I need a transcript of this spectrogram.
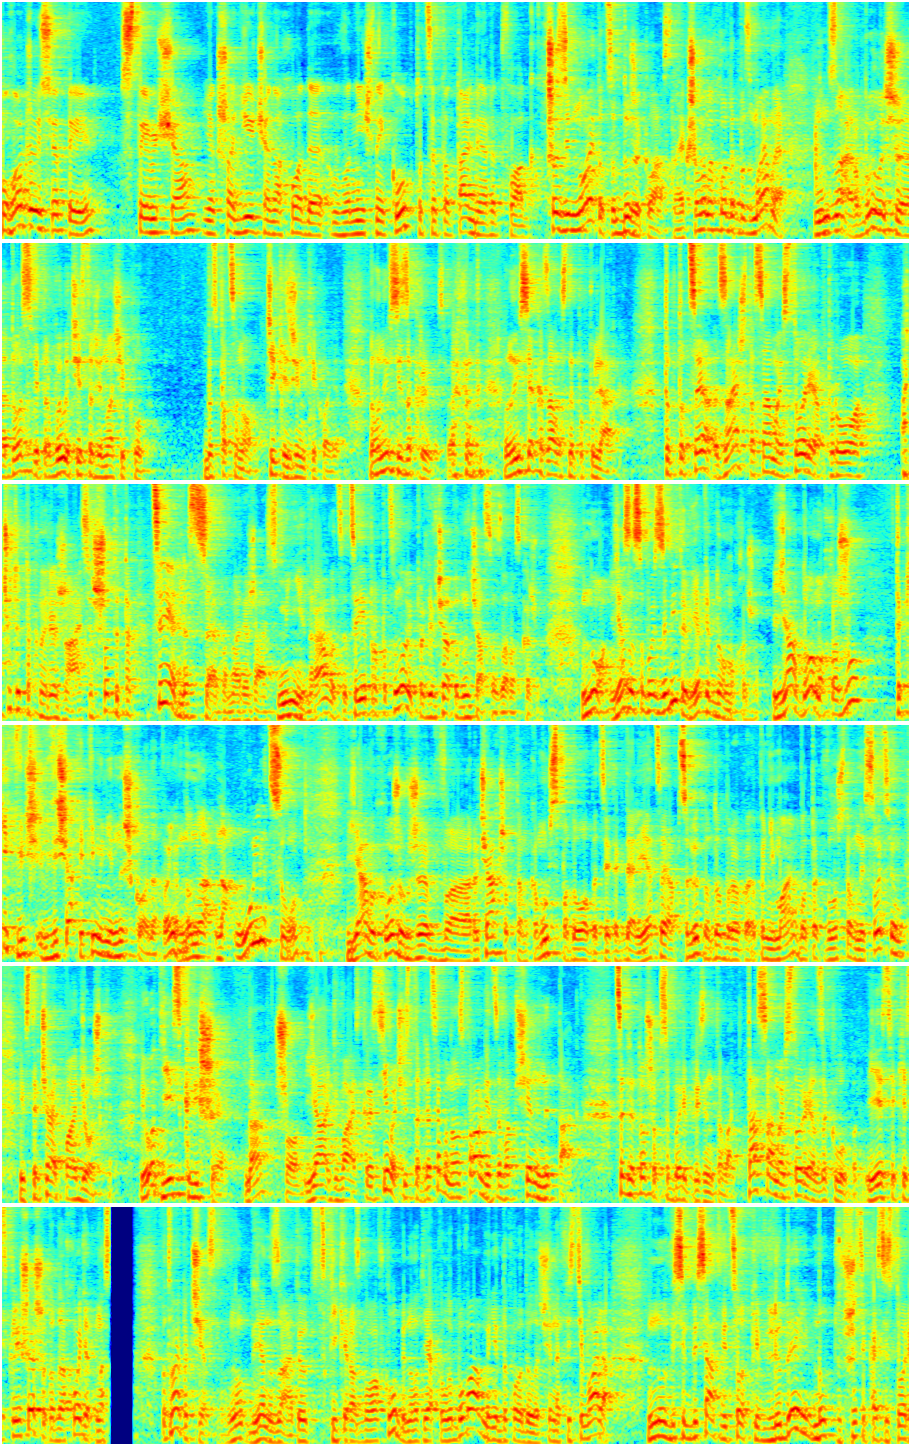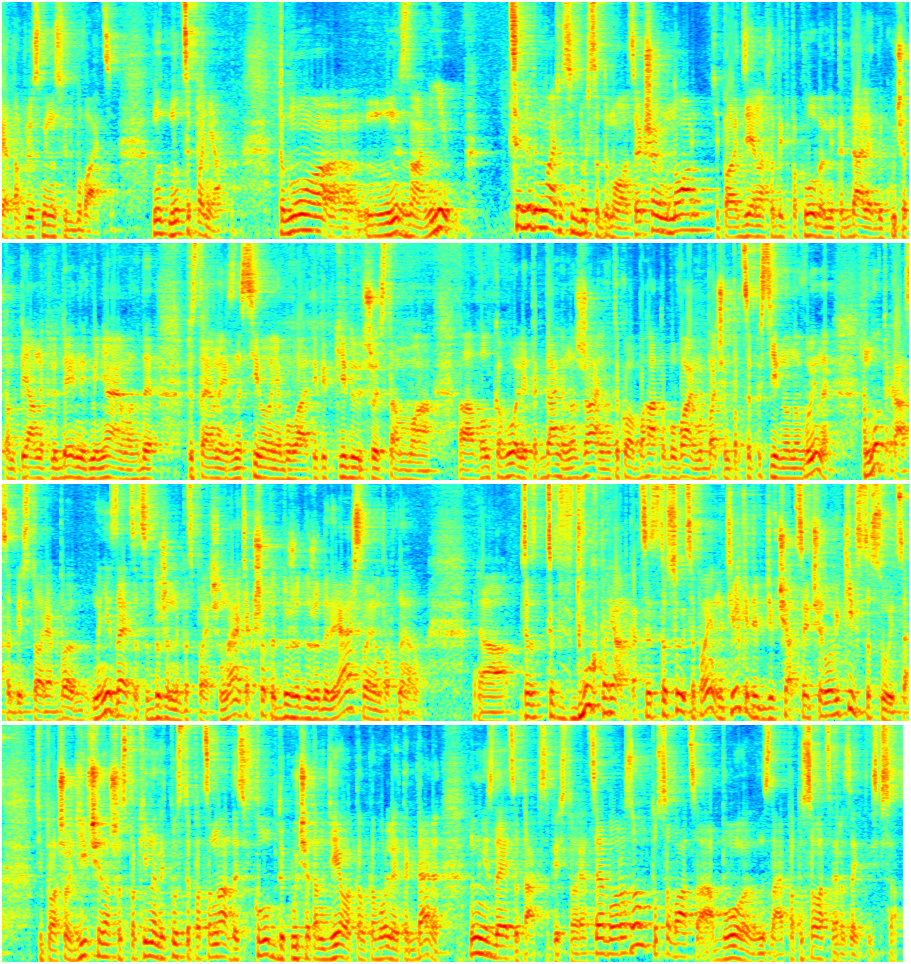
погоджуєшся ти з тим, що якщо дівчина ходить в нічний клуб, то це тотальний редфлаг? Що зі мною, то це дуже класно. Якщо вона ходить без мене, ну не знаю, робили ж досвід, робили чисто жіночий клуб. Без пацанов, тільки жінки ходять. Ну вони всі закрились. Вони всі оказались непопулярні. Тобто, це знаєш та сама історія про а чого ти так наряжаєшся? Що ти так? Це я для себе наряжаюсь. Мені нравиться. Це я про пацанов і про дівчат одночасно зараз кажу. Но я за собою замітив, як я вдома хожу. Я вдома хожу таких вещах, які мені не шкода. Поняв? Ну на, на вулицю я виходжу вже в речах, щоб там комусь сподобатися і так далі. Я це абсолютно добре розумію, бо так влаштований соціум і зустрічають по одежці. І от є кліше, да? що я одягаюсь красиво, чисто для себе, але насправді це взагалі не так. Це для того, щоб себе репрезентувати. Та сама історія за клуби. Є якісь кліше, що туди ходять на давай по-чесно. Ну, я не знаю, ти от скільки раз бував в клубі, ну от я коли бував, мені доходило ще на фестивалях, ну 80% людей, ну щось якась історія там плюс-мінус відбувається. Ну, ну це понятно. Тому е, не знаю, мені. Це люди мають особисто домовитися. Якщо їм норм, типу віддільно ходити по клубам і так далі, де куча там п'яних людей невміняємих, де постійно ізнасилування бувають і підкидують щось там а, а, в алкоголі і так далі. На жаль, ну такого багато буває. Ми бачимо про це постійно новини. Ну така собі історія. Бо мені здається, це дуже небезпечно. Навіть якщо ти дуже дуже довіряєш своєму партнеру, а, це, це в двох порядках. Це стосується пам'ятаєте, не тільки дів- дівчат, це і чоловіків стосується. Типу, а що дівчина, що спокійно відпустить пацана десь в клуб, де куча там дівок, алкоголю і так далі. Ну мені здається, так собі історія. Це або разом тусуватися, або не знаю, потусуватися розійтись. Все.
